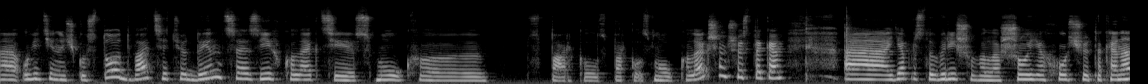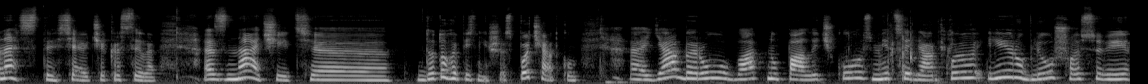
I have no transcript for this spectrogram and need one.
Е, у відтіночку 121. Це з їх колекції Smoke Sparkle, Sparkle Smoke Collection, щось таке. Е, я просто вирішувала, що я хочу таке нанести, сяюче, красиве. Е, значить, е, до того пізніше. Спочатку е, я беру ватну паличку з міцеляркою і роблю щось собі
